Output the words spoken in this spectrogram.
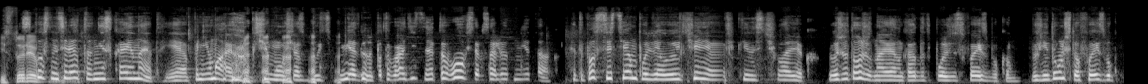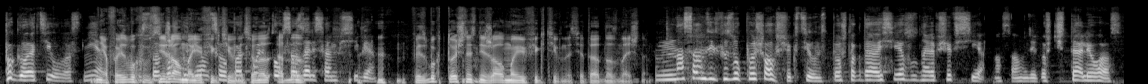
история... Искусственный интеллект – это не Skynet. Я понимаю, к чему сейчас будет медленно подводить, но это вовсе абсолютно не так. Это просто система для увеличения эффективности человека. Вы же тоже, наверное, когда-то пользуетесь Фейсбуком. Вы же не думали, что Facebook поглотил вас? Нет. Нет, Facebook снижал мою эффективность. Он одно... создали сами по себе. Facebook точно снижал мою эффективность, это однозначно. На самом деле, Facebook повышал эффективность, потому что тогда ICF узнали вообще все, на самом деле, потому что читали вас.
